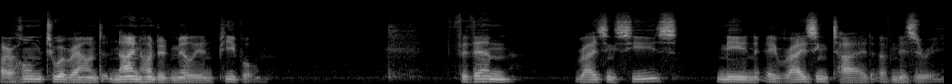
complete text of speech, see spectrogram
are home to around 900 million people. For them, rising seas mean a rising tide of misery.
